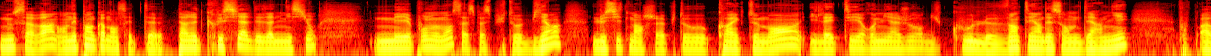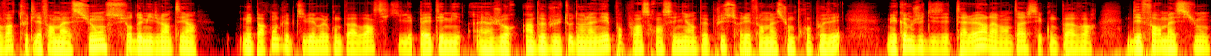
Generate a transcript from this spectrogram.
nous, ça va. On n'est pas encore dans cette période cruciale des admissions. Mais pour le moment, ça se passe plutôt bien. Le site marche plutôt correctement. Il a été remis à jour du coup le 21 décembre dernier pour avoir toutes les formations sur 2021. Mais par contre, le petit bémol qu'on peut avoir, c'est qu'il n'a pas été mis à jour un peu plus tôt dans l'année pour pouvoir se renseigner un peu plus sur les formations proposées. Mais comme je disais tout à l'heure, l'avantage, c'est qu'on peut avoir des formations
